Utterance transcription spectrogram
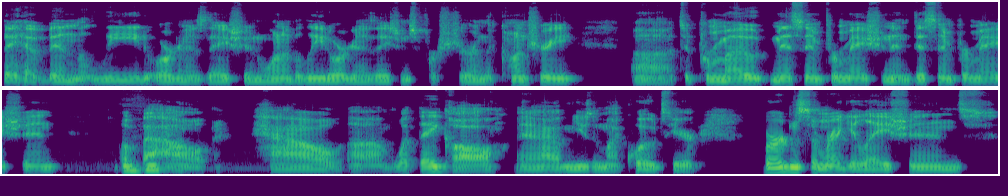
they have been the lead organization, one of the lead organizations for sure in the country uh, to promote misinformation and disinformation mm-hmm. about how um, what they call, and I'm using my quotes here, burdensome regulations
